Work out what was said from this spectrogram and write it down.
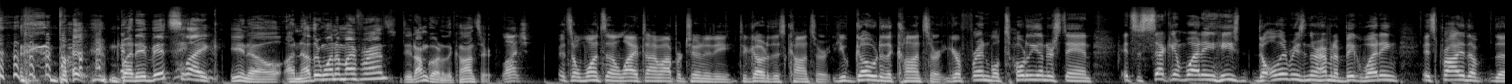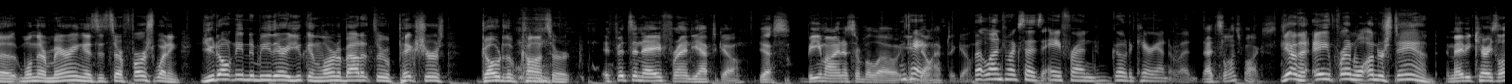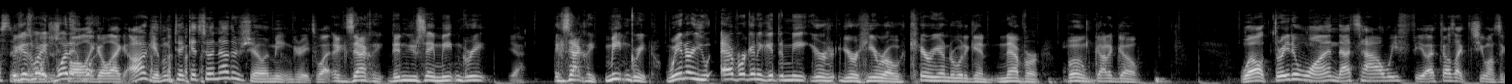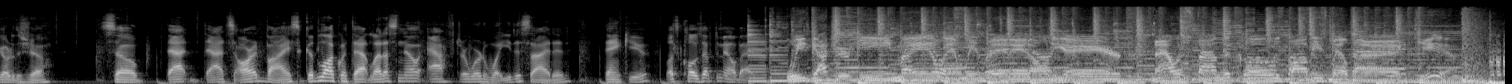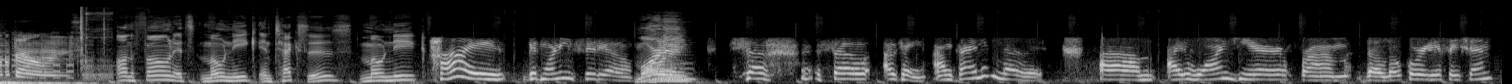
But, but, but if it's like, you know, another one of my friends, dude, I'm going to the concert. Lunch. It's a once in a lifetime opportunity to go to this concert. You go to the concert. Your friend will totally understand. It's a second wedding. He's the only reason they're having a big wedding. It's probably the the one they're marrying is it's their first wedding. You don't need to be there. You can learn about it through pictures. Go to the concert. If it's an A friend, you have to go. Yes. B minus or below, you Okay. don't have to go. But Lunchbox says, a friend, go to Carrie Underwood. That's Lunchbox. Yeah, the A friend will understand. And maybe Carrie's listening. Because and we'll wait, just what- call what- and go like, I'll give him tickets to another show and meet and greets. What? Exactly. Didn't you say meet and greet? Yeah. Exactly. Meet and greet. When are you ever going to get to meet your your hero, Carrie Underwood, again? Never. Boom. Got to go. Well, three to one. That's how we feel. It feels like she wants to go to the show. So that that's our advice. Good luck with that. Let us know afterward what you decided. Thank you. Let's close up the mailbag. We got your email and we read it on the air. Now it's time to close Bobby's mailbag. Yeah. On the phone, it's Monique in Texas. Monique. Hi. Good morning, studio. Morning. So, so okay, I'm kind of nervous. Um, I won here from the local radio station,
